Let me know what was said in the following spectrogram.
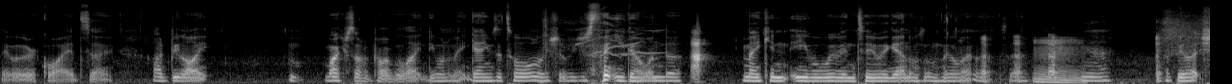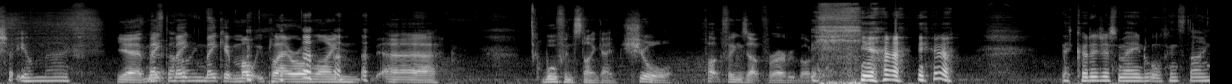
they were required, so I'd be like, Microsoft would probably be like, do you want to make games at all, or should we just let you go under making Evil Within 2 again or something like that? So, Mm. yeah. I'd be like, shut your mouth. Yeah, make make Hines. make a multiplayer online uh, Wolfenstein game. Sure, fuck things up for everybody. yeah, yeah. They could have just made Wolfenstein Yeah,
